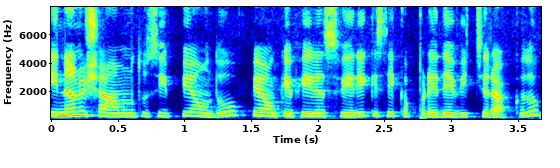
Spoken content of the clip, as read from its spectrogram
ਇਹਨਾਂ ਨੂੰ ਸ਼ਾਮ ਨੂੰ ਤੁਸੀਂ ਭਿਉਂ ਦਿਓ, ਭਿਉਂ ਕੇ ਫਿਰ ਸਵੇਰੇ ਕਿਸੇ ਕੱਪੜੇ ਦੇ ਵਿੱਚ ਰੱਖ ਦਿਓ।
